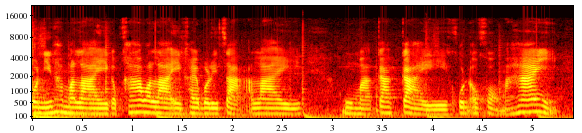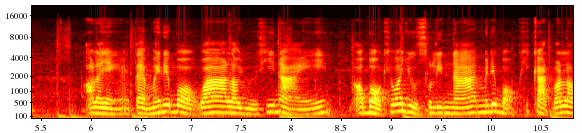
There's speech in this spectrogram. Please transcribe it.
วันนี้ทำอะไรกับข้าวอะไร ใครบริจาคอะไร หมูหมากาไก่ คนเอาของมาให้ อะไรอย่างเงี้ยแต่ไม่ได้บอกว่าเราอยู่ที่ไหน เอาบอกแค่ว่าอยู่สุรินทร์นะ ไม่ได้บอกพิกัดว่าเรา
